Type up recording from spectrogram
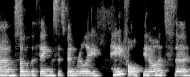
um, some of the things. It's been really painful. You know, it's. Uh,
